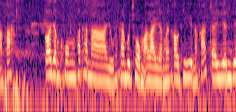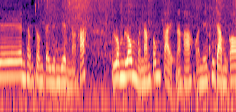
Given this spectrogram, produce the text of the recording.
นะคะ ก็ยังคงพัฒนาอยู่ท่านผู้ชมอะไรยังไม่เข้าที่นะคะ ใจเย็นๆท่านผู้ชมใจเย็นๆนะคะล่มๆเหมือนน้ำต้มไก่นะคะ วันนี้พี่ดำก็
